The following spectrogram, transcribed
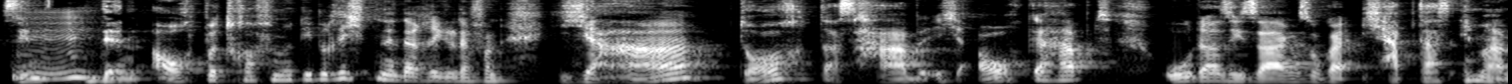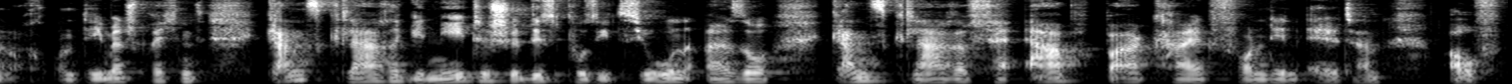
Sind mhm. Sie denn auch betroffen? Und die berichten in der Regel davon, ja, doch, das habe ich auch gehabt. Oder sie sagen sogar, ich habe das immer noch. Und dementsprechend ganz klare genetische genetische Disposition, also ganz klare Vererbbarkeit von den Eltern auf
